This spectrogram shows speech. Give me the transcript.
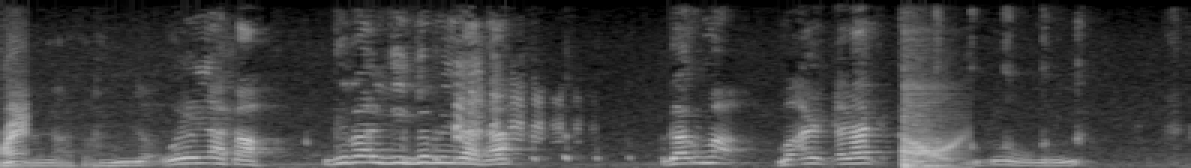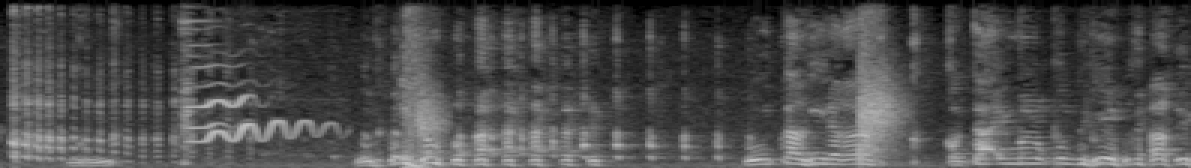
Ano lasa? Wala- Walang lasa. Hindi ba ang gigam ng lasa? Gago ma maalat-alat. Ito, hmm. Hmm. Putang ina mo. Putang ina ka. Pagkain malukod bigay mo sa akin.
